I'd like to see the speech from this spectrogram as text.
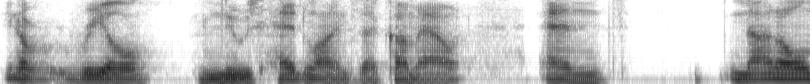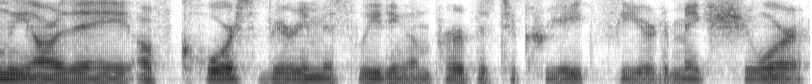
you know real news headlines that come out, and not only are they, of course, very misleading on purpose to create fear to make sure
